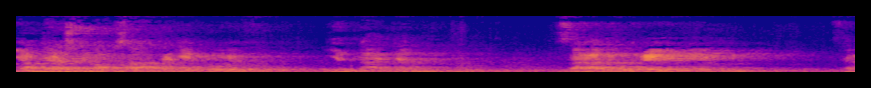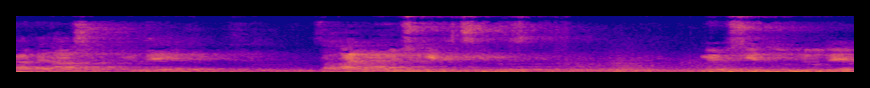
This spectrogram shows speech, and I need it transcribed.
Я вдячний вам за такий прояв єднання заради України, заради наших людей, загальнолюдських цінностей. Ми всі тут люди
